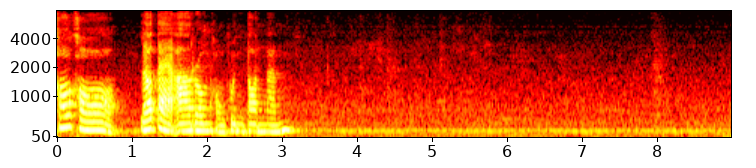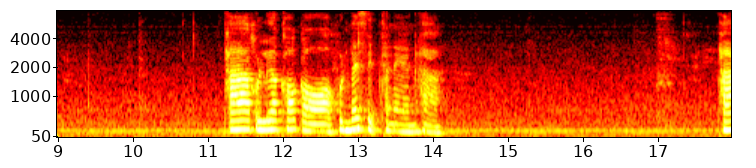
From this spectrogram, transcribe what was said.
ข้อคอ แล้วแต่อารมณ์ของคุณตอนนั้น ถ้าคุณเลือกข้อกอคุณได้ 10 คะแนนค่ะ ถ้า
